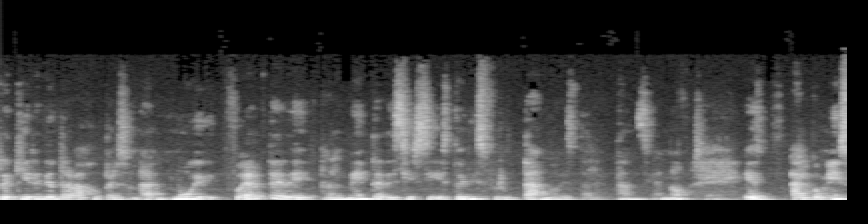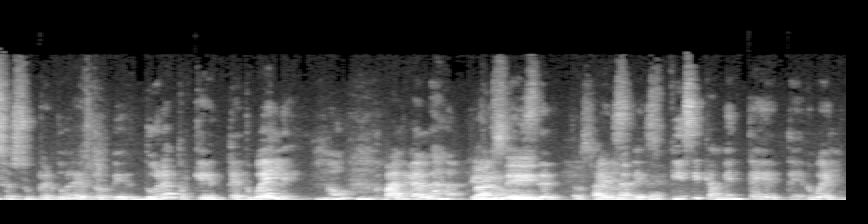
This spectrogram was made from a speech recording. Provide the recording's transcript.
requiere de un trabajo personal muy fuerte de realmente decir, sí, estoy disfrutando de esta lactancia, ¿no? Es, al comienzo es súper dura, es, es dura porque te duele, ¿no? Valga la... Claro. Sí, es, es- totalmente. es físicamente te duele.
